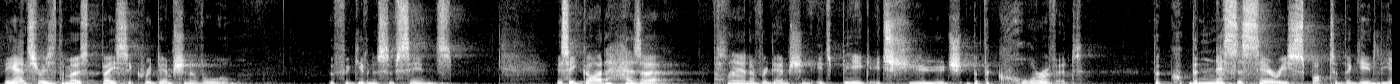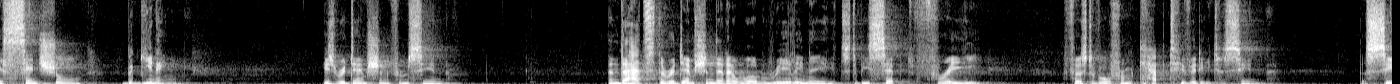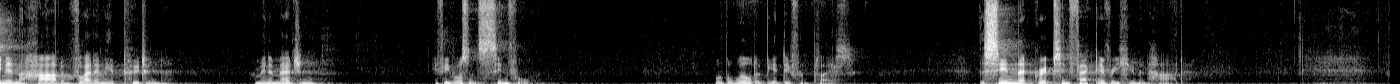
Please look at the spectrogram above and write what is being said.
The answer is the most basic redemption of all the forgiveness of sins. You see, God has a plan of redemption. It's big, it's huge, but the core of it, the, the necessary spot to begin, the essential beginning, is redemption from sin. And that's the redemption that our world really needs to be set free, first of all, from captivity to sin. The sin in the heart of Vladimir Putin. I mean, imagine if he wasn't sinful, well, the world would be a different place. The sin that grips, in fact, every human heart.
